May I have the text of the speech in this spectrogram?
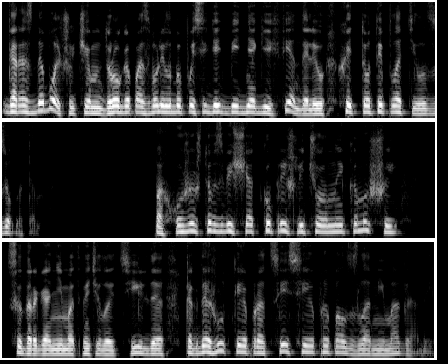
гораздо больше, чем Дрога позволила бы посидеть бедняге Фенделю, хоть тот и платил золотом. Похоже, что в звещатку пришли черные камыши, — с одраганием отметила Тильда, когда жуткая процессия проползла мимо ограды.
